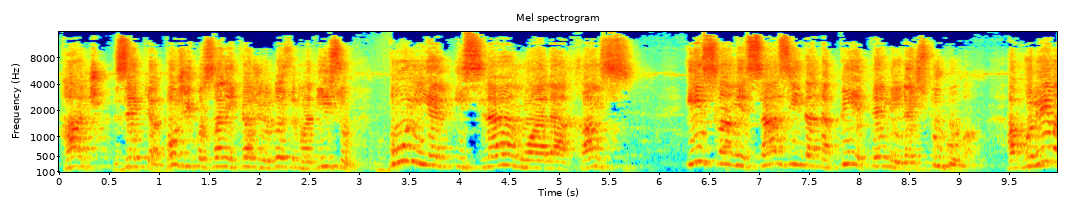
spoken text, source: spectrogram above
hađ, zekat. Boži poslanik kaže u dostom hadisu Bunijel islamu ala hams. Islam je sazidan na pije temelja i stubova. Ako nema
